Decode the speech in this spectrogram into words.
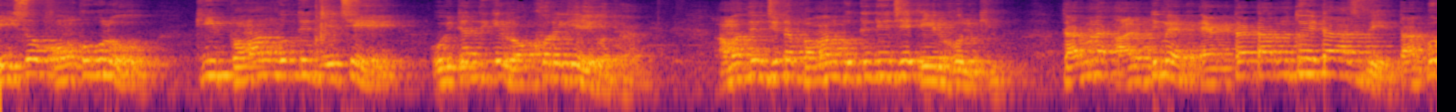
এইসব অঙ্কগুলো কি প্রমাণ করতে দিয়েছে, ওইটার দিকে লক্ষ্য রেখে এগোতে হবে। আমাদের যেটা প্রমাণ করতে দিয়েছে এর হোল কিউব তার মানে আলটিমেট একটা টার্ম তো এটা আসবে, তারপর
